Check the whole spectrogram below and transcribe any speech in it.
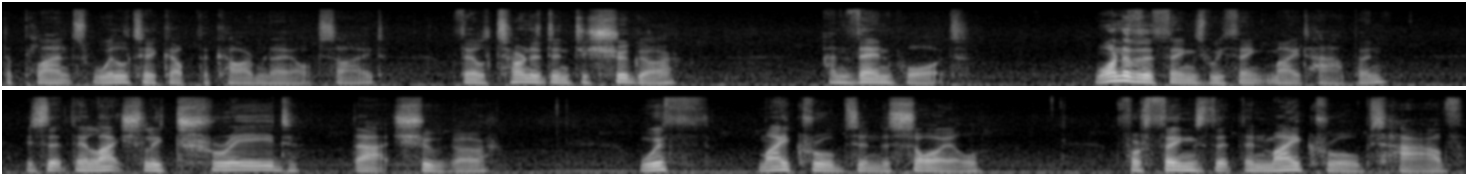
the plants will take up the carbon dioxide, they'll turn it into sugar, and then what? One of the things we think might happen is that they'll actually trade that sugar with microbes in the soil for things that the microbes have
